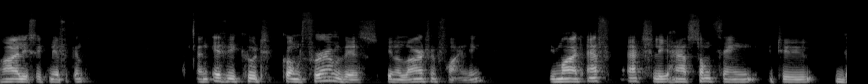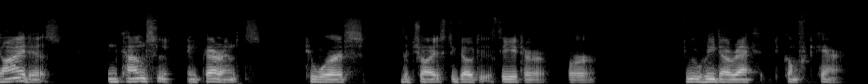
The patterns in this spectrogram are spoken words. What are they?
highly significant. And if we could confirm this in a larger finding, we might actually have something to guide us in counseling parents towards the choice to go to the theater or to redirect to comfort care.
